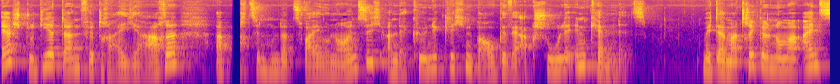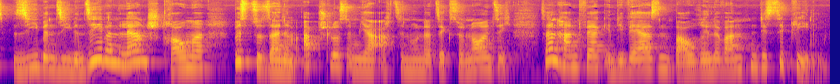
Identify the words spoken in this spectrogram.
Er studiert dann für drei Jahre ab 1892 an der Königlichen Baugewerkschule in Chemnitz. Mit der Matrikelnummer 1777 lernt Straumer bis zu seinem Abschluss im Jahr 1896 sein Handwerk in diversen baurelevanten Disziplinen.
